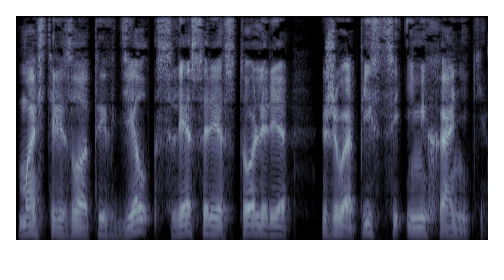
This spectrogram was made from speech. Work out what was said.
мастере золотых дел, слесаре, столере, живописце и механике.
